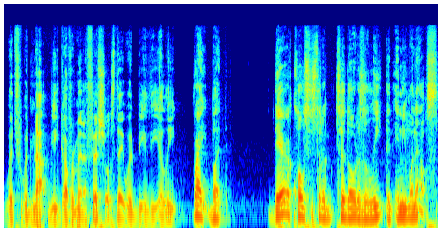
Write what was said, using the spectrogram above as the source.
Which would not be government officials. They would be the elite. Right, but they're closest to the, to those elite than anyone else.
